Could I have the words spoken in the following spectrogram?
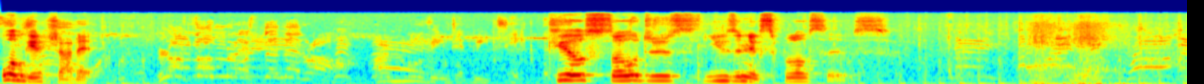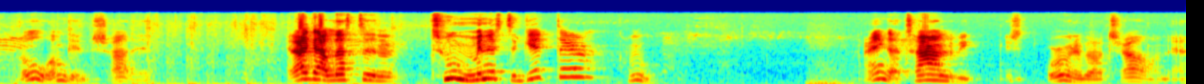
Oh, I'm getting shot at. Los hombres de negro are moving to retake the Kill soldiers using explosives. Oh, I'm getting shot at. And I got less than two minutes to get there? Ooh. I ain't got time to be worrying about y'all now.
